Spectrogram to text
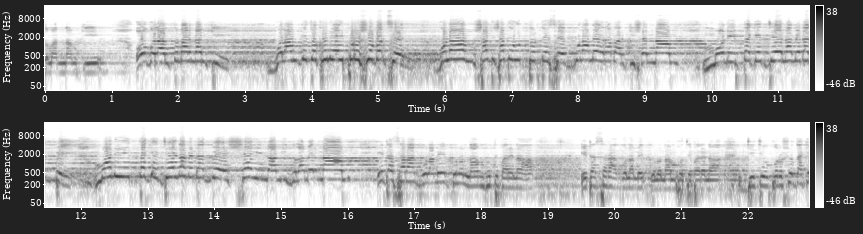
তোমার নাম কি? ও গোলাম, তোমার নাম কি? গোলামকে যখন এই প্রশ্ন করছেন, গোলাম সাথে সাথে উত্তর দিয়েছে, গোলামের আবার কিসের নাম? মনিব তাকে যে নামে ডাকবে, মনিব তাকে যে নামে ডাকবে, সেই নামই গোলামের নাম। এটা ছাড়া গোলামের কোনো নাম হতে পারে না। এটা ছাড়া গোলামের কোনো নাম হতে পারে না। দ্বিতীয় প্রশ্ন তাকে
